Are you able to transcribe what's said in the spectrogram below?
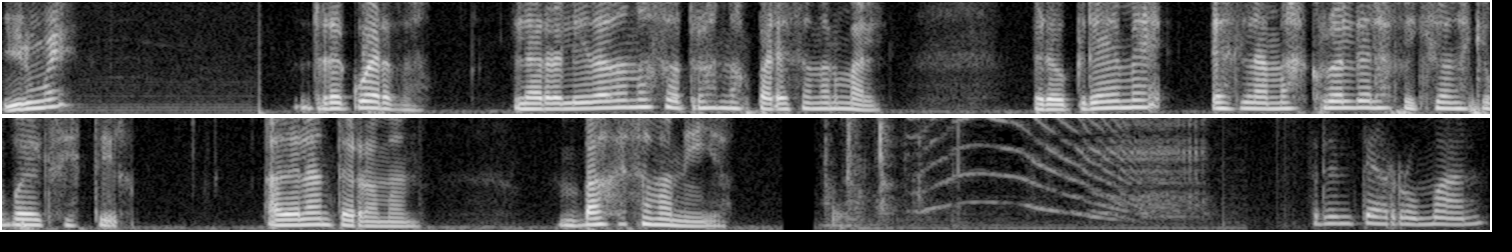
irme? Recuerda, la realidad a nosotros nos parece normal, pero créeme, es la más cruel de las ficciones que puede existir. Adelante, Román. Baja esa manilla. Frente a Román,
